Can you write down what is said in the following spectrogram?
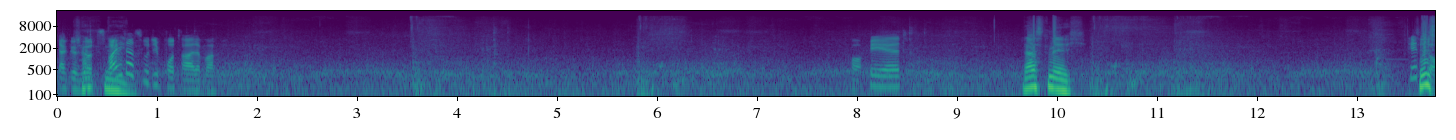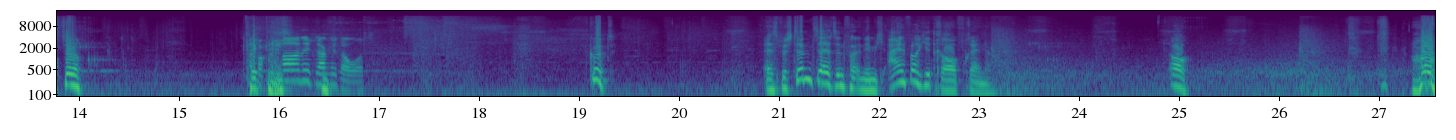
Da gehört Schaut zwei dazu, die Portale machen. Vorfährt. Lass mich. Geht Siehst doch. du? Hat doch gar nicht lange gedauert. Gut. Es ist bestimmt sehr sinnvoll, indem ich einfach hier drauf renne. Oh. Oh.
